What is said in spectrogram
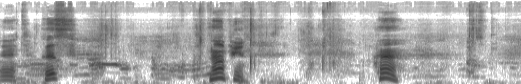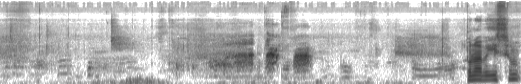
Evet kız. Ne yapıyorsun? Ha? Buna bir isim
